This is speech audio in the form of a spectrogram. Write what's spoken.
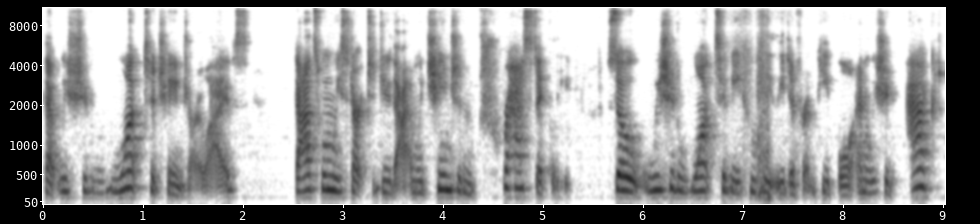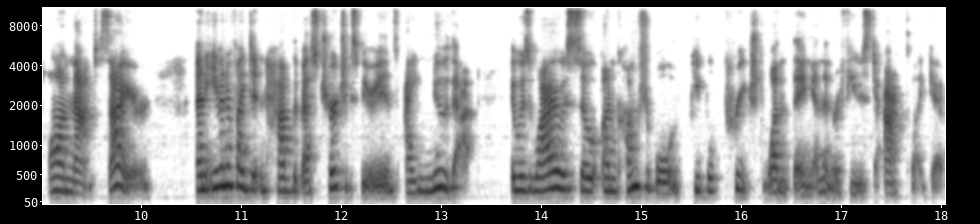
that we should want to change our lives, that's when we start to do that and we change them drastically. So we should want to be completely different people and we should act on that desire. And even if I didn't have the best church experience, I knew that. It was why I was so uncomfortable when people preached one thing and then refused to act like it.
